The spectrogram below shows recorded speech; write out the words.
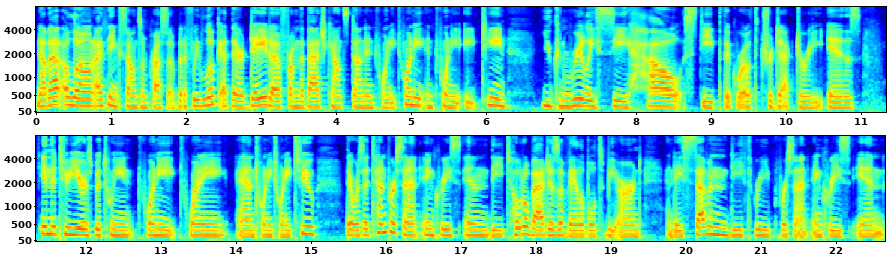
Now, that alone I think sounds impressive, but if we look at their data from the badge counts done in 2020 and 2018, you can really see how steep the growth trajectory is. In the two years between 2020 and 2022, there was a 10% increase in the total badges available to be earned and a 73% increase in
